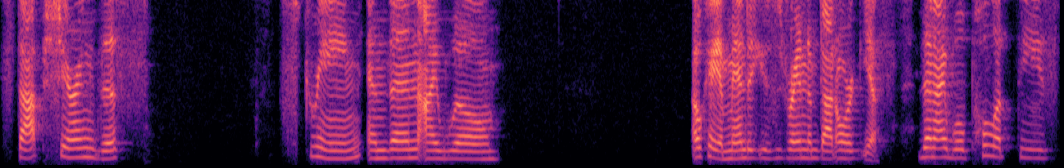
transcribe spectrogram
stop sharing this screen and then I will, okay, Amanda uses random.org, yes. Then I will pull up these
